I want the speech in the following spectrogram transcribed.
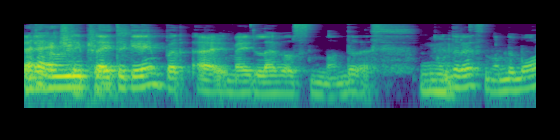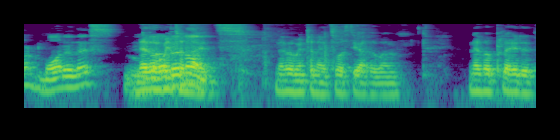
I That I never actually really played played. the game, but I made levels nonetheless. Mm. Nonetheless, none the more, more the less. Neverwinter more the none. Nights. Neverwinter Nights was the other one. Never played it,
